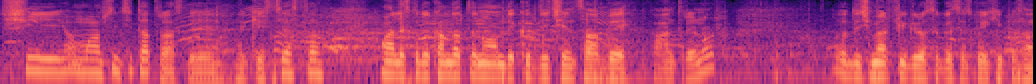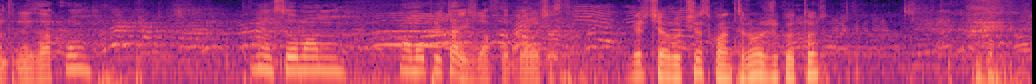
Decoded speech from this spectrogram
și m-am simțit atras de, de chestia asta, mai ales că deocamdată nu am decât licența B ca antrenor. Uh, Deci mi-ar fi greu să găsesc o echipă să antrenez acum, însă m-am, m-am oprit aici la fotbalul acesta. Mircea Lucescu, antrenor, jucător.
